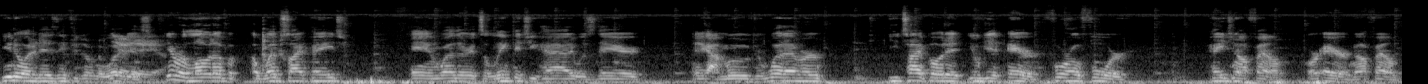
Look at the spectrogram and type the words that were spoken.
You know what it is if you don't know what Yeah, it is. yeah. You ever load up a, a website page and whether it's a link that you had, it was there and it got moved or whatever, you typo it, you'll get error 404, page not found, or error not found.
